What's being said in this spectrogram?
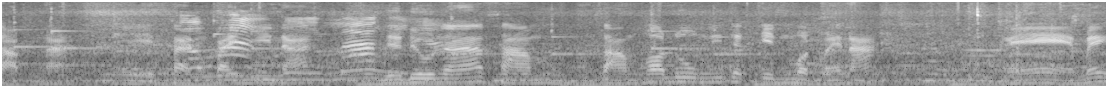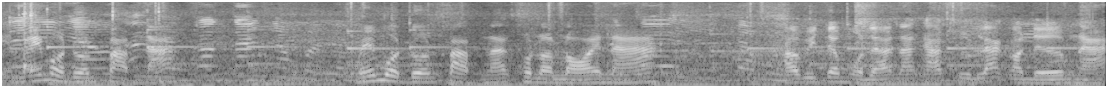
สับนะนี่ใส่ลงไปอย่างนี้นะ เดี๋ยวดูนะสามสามพ่อลูกนี้จะกินหมดไหมนะแหมไม่ไม่หมดโดนปรับนะก็ใกล้จะหมดแล้วไม่หมดโดนปรับนะ คนละร้อยนะทาวินจะหมดแล้วนะครับชุดแรกก่อนเดิมนะ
